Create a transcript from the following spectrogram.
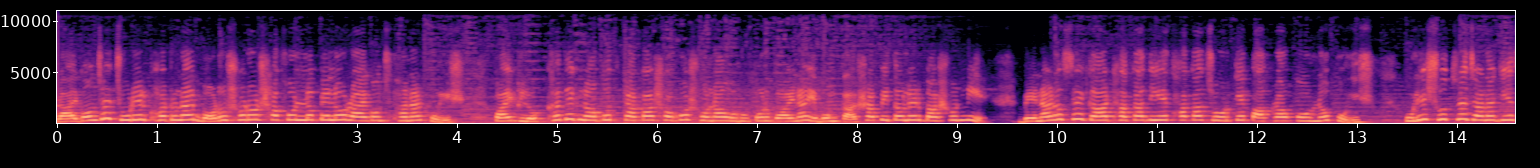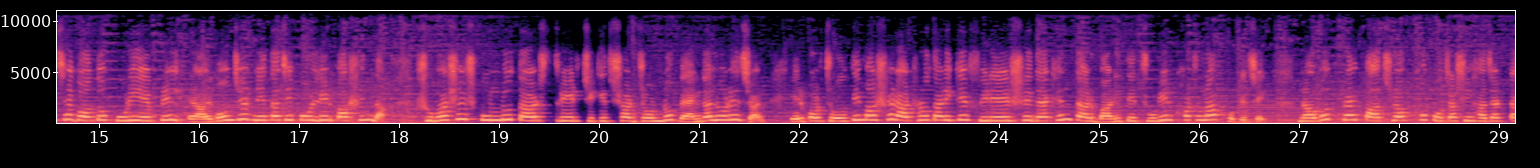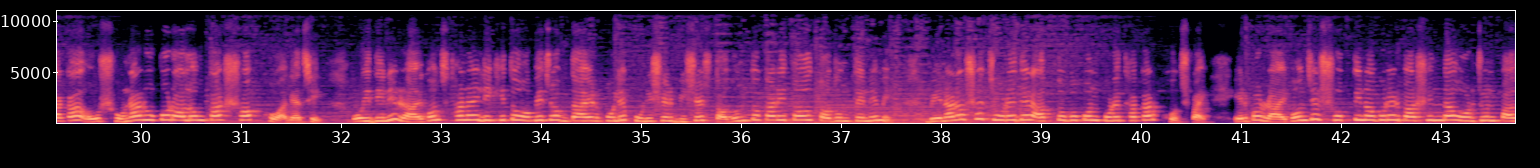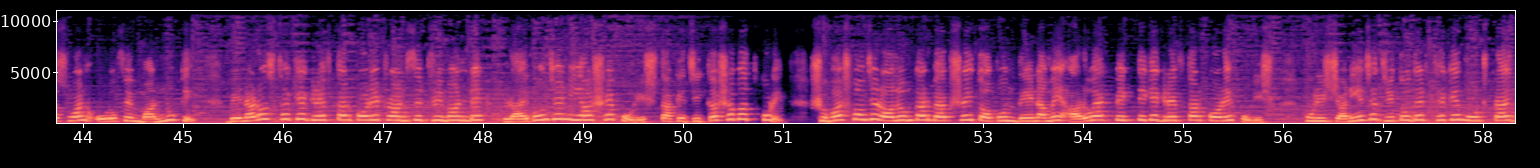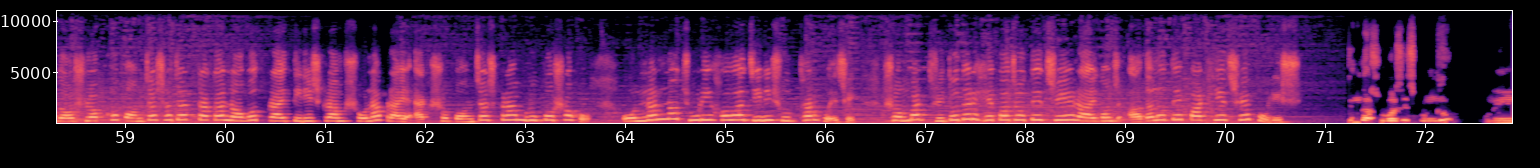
রায়গঞ্জে চুরির ঘটনায় বড় সড় সাফল্য পেল রায়গঞ্জ থানার পুলিশ। কয়েক লক্ষাধিক নগদ টাকা সহ সোনা ও রূপোর গয়না এবং কাঁসা পিতলের বাসন নিয়ে বেনারসে গা ঢাকা দিয়ে থাকা চোরকে পাকড়াও করল পুলিশ। পুলিশ সূত্রে জানা গিয়েছে, গত কুড়ি এপ্রিল রায়গঞ্জের নেতাজি পল্লীর বাসিন্দা শুভাশিস কুণ্ডু তার স্ত্রীর চিকিৎসার জন্য ব্যাঙ্গালোরে যান। এরপর চলতি মাসের আঠারো তারিখে ফিরে এসে দেখেন তার বাড়িতে চুরির ঘটনা ঘটেছে। নগদ প্রায় পাঁচ লক্ষ পঁচাশি হাজার টাকা ও সোনার উপর অলংকার সব খোয়া গেছে। ওই দিনই রায়গঞ্জ থানায় লিখিত অভিযোগ দায়ের হলে পুলিশের বিশেষ তদন্তকারী দল তদন্তে নেমে বেনারসে চোরেদের আত্মগোপন করে থাকার খোঁজ পায়। এরপর রায়গঞ্জের শক্তিনগরের বাসিন্দা অর্জুন পাসওয়ান ওরফে মান্নুকে বেনারস থেকে গ্রেফতার করে ট্রানজিট রিমান্ডে রায়গঞ্জে নিয়ে আসে পুলিশ। তাকে জিজ্ঞাসাবাদ করে সুভাষগঞ্জের অলংকার ব্যবসায়ী তপন দে নামে আরও এক ব্যক্তিকে গ্রেফতার করে পুলিশ। পুলিশ জানিয়েছে, ধৃতদের থেকে মোট প্রায় দশ লক্ষ পঞ্চাশ হাজার টাকা, নগদ প্রায় তিরিশ গ্রাম সোনা, প্রায় একশো পঞ্চাশ গ্রাম রূপো সহ অন্যান্য চুরি হওয়া জিনিস উদ্ধার হয়েছে। সোমবার ধৃতদের হেফাজতে চেয়ে রায়গঞ্জ আদালতে পাঠিয়েছে পুলিশ। সুভাষিস কুণ্ডু, উনি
